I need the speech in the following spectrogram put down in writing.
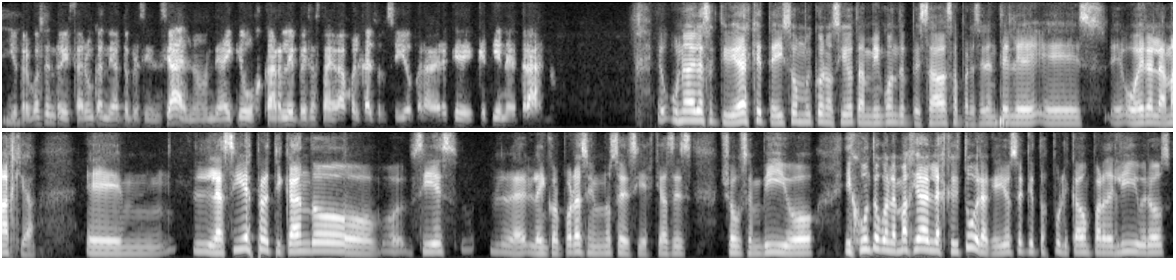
y otra cosa es entrevistar a un candidato presidencial, ¿no? Donde hay que buscarle pues, hasta debajo del calzoncillo para ver qué, qué tiene detrás, ¿no? Eh, una de las actividades que te hizo muy conocido también cuando empezabas a aparecer en tele es, eh, o era la magia. Em, ¿La sigues practicando? ¿Sigues, la, la, incorporas en, no sé, si es que haces shows en vivo? Y junto con la magia de la escritura, que yo sé que tú has publicado un par de libros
